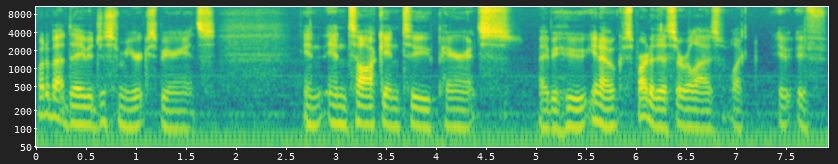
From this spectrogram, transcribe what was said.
What about David? Just from your experience in in talking to parents, maybe who you know, because part of this I realize, like if- if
